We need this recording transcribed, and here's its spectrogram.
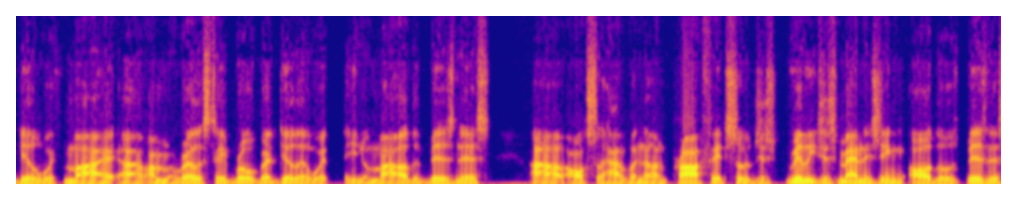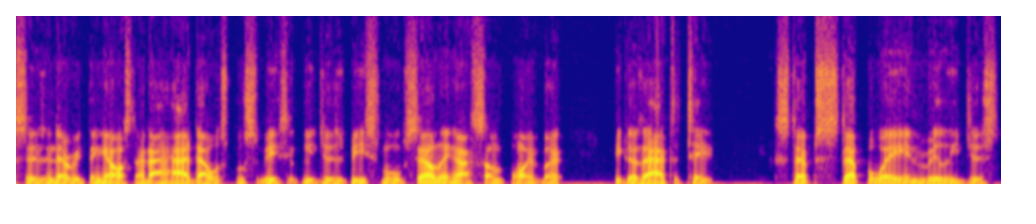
deal with my uh, I'm a real estate broker dealing with you know my other business. I also have a nonprofit, so just really just managing all those businesses and everything else that I had that was supposed to basically just be smooth selling at some point, but because I had to take step step away and really just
